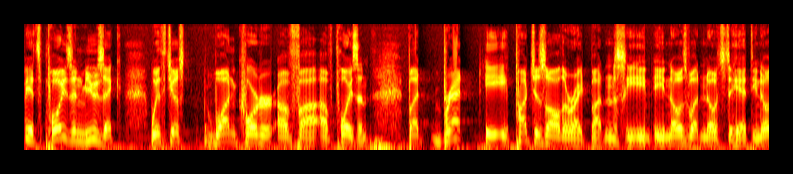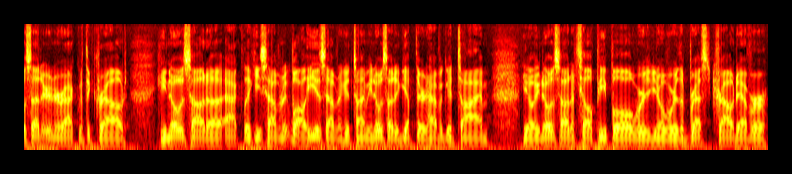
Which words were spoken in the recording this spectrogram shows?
it's Poison music with just one quarter of uh, of Poison, but Bret he, he, punches all the right buttons. He, he knows what notes to hit. He knows how to interact with the crowd. He knows how to act like he's having a, well, he is having a good time. He knows how to get up there and have a good time. You know, he knows how to tell people oh, we're you know we're the best crowd ever.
